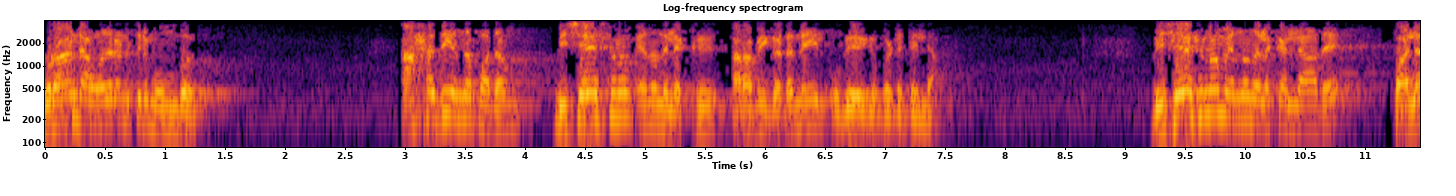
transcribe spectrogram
ഖുറാന്റെ അവതരണത്തിന് മുമ്പ് അഹദി എന്ന പദം വിശേഷണം എന്ന നിലയ്ക്ക് അറബി ഘടനയിൽ ഉപയോഗിക്കപ്പെട്ടിട്ടില്ല. വിശേഷണം എന്ന നിലക്കല്ലാതെ പല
